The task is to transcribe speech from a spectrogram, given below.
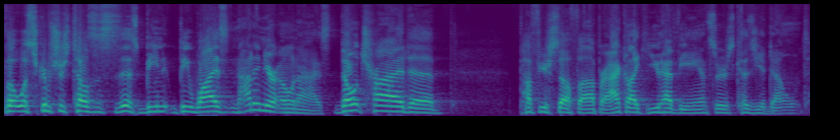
But what scriptures tells us is this be, be wise not in your own eyes. Don't try to puff yourself up or act like you have the answers because you don't.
